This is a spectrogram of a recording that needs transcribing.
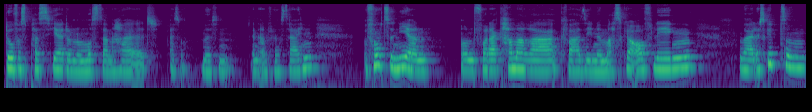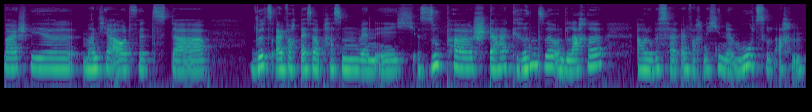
Doofes passiert und du musst dann halt, also müssen in Anführungszeichen, funktionieren und vor der Kamera quasi eine Maske auflegen. Weil es gibt zum Beispiel manche Outfits, da wird es einfach besser passen, wenn ich super stark grinse und lache, aber du bist halt einfach nicht in der Mut zu lachen.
